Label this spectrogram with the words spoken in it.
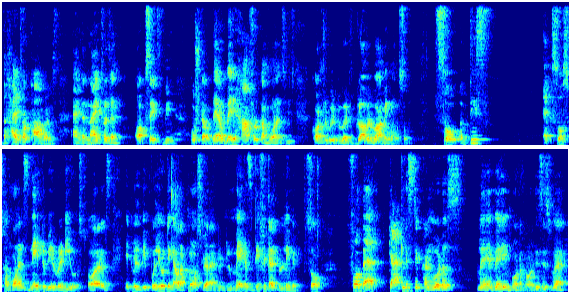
the hydrocarbons and the nitrogen oxides being pushed out. They are very harmful components which contribute towards global warming also so uh, these exhaust components need to be reduced or else it will be polluting our atmosphere and it will make us difficult to live in. So for that catalytic converters play a very important role. This is where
